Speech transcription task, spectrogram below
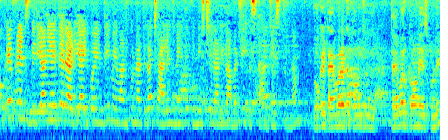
ఓకే ఫ్రెండ్స్ బిర్యానీ అయితే రెడీ అయిపోయింది. మేము అనుకున్నట్టుగా ఛాలెంజ్ అయితే ఫినిష్ చేయాలి కాబట్టి ఇక స్టార్ట్ చేస్తున్నాం. ఓకే టైమర్ అయితే కౌంట్ టైమర్ కౌంట్ వేసుకోండి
